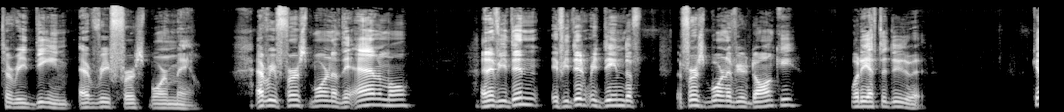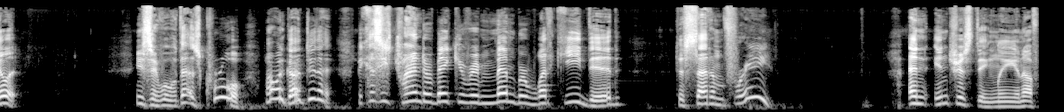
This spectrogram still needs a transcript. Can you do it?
to redeem every firstborn male, every firstborn of the animal. And if you didn't, if you didn't redeem the, the firstborn of your donkey, what do you have to do to it? Kill it. You say, well, that's cruel. Why would God do that? Because he's trying to make you remember what he did to set him free. And interestingly enough,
